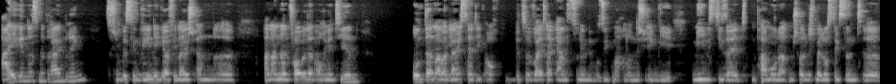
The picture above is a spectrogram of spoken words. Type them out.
Eigenes mit reinbringen, sich ein bisschen weniger vielleicht an, äh, an anderen Vorbildern orientieren und dann aber gleichzeitig auch bitte weiter ernstzunehmende Musik machen und nicht irgendwie Memes, die seit ein paar Monaten schon nicht mehr lustig sind, äh,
